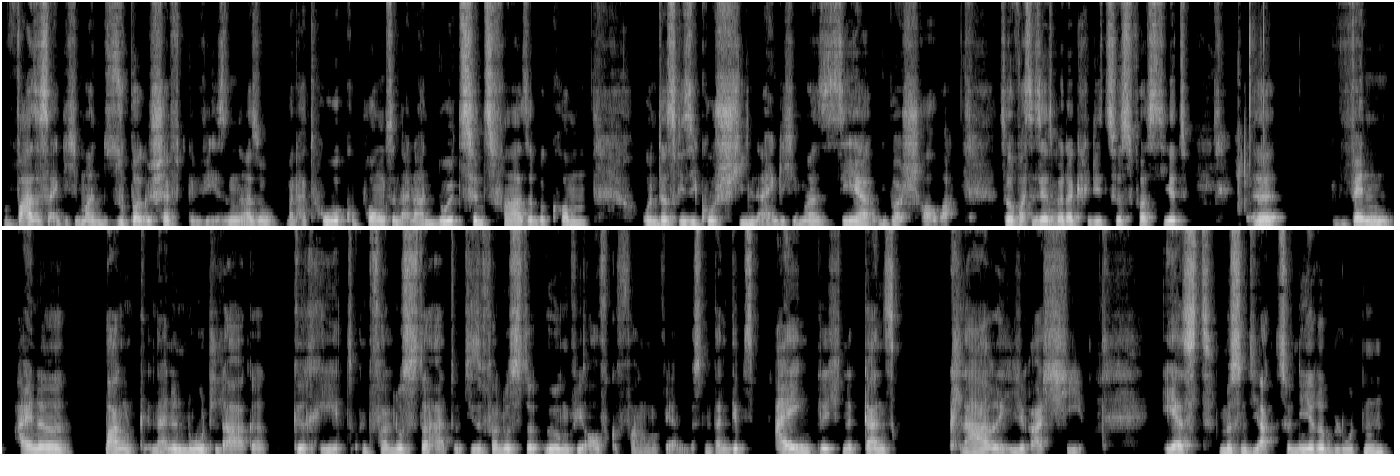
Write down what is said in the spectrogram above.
war es eigentlich immer ein super Geschäft gewesen. Also man hat hohe Coupons in einer Nullzinsphase bekommen und das Risiko schien eigentlich immer sehr überschaubar. So, was ist jetzt bei der Credit Suisse passiert? Äh, wenn eine Bank in eine Notlage gerät und Verluste hat und diese Verluste irgendwie aufgefangen werden müssen, dann gibt es eigentlich eine ganz klare Hierarchie. Erst müssen die Aktionäre bluten,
